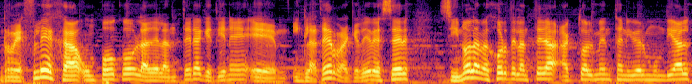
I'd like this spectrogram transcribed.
refleja un poco la delantera que tiene em, Inglaterra, que debe ser, si no la mejor delantera actualmente, a nivel mundial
